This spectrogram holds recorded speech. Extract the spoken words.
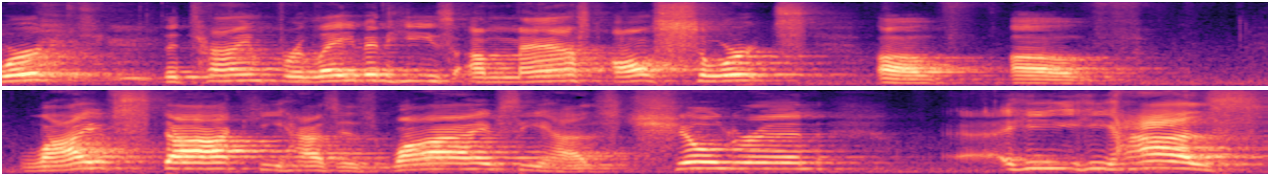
worked the time for Laban. He's amassed all sorts of, of livestock. He has his wives. He has children. He, he has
